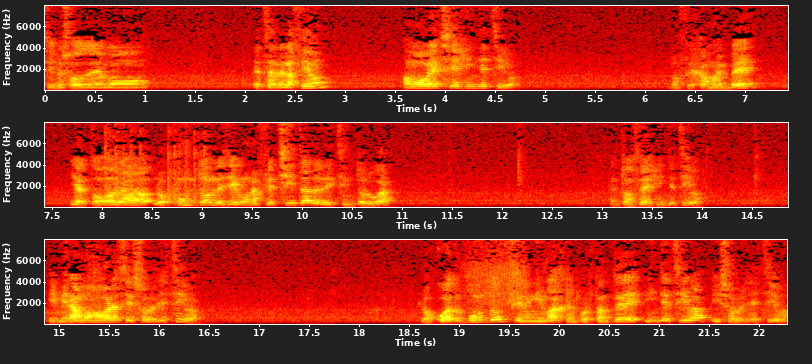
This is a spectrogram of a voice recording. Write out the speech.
si nosotros tenemos esta relación, vamos a ver si es inyectiva. Nos fijamos en B y a todos los puntos les llega una flechita de distinto lugar. Entonces es inyectiva. Y miramos ahora si es sobreyectiva. Los cuatro puntos tienen imagen, por tanto es inyectiva y sobreyectiva.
